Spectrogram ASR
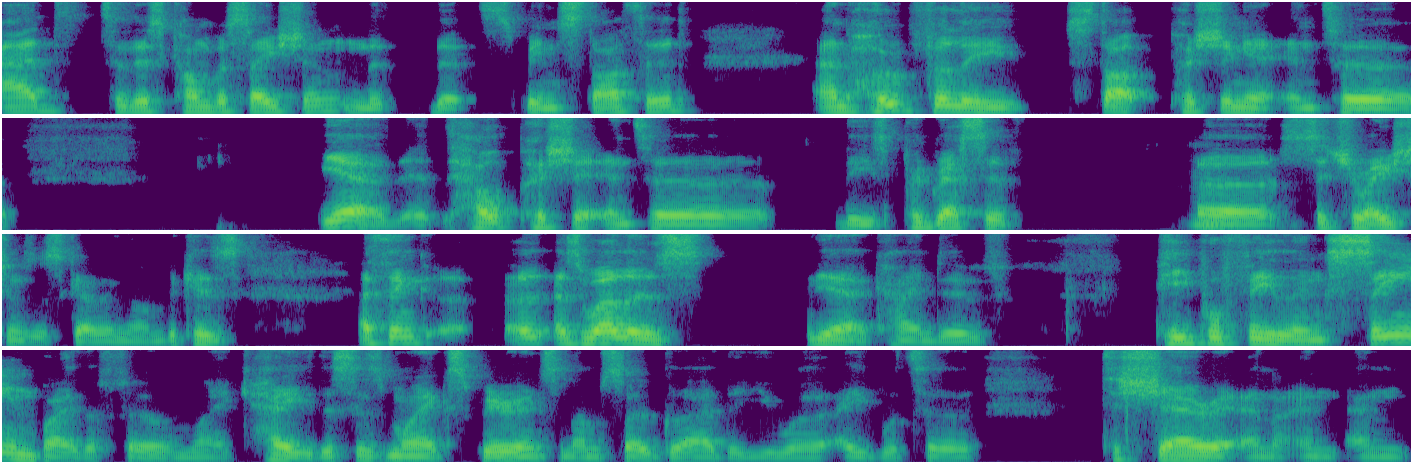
add to this conversation that, that's been started and hopefully start pushing it into yeah help push it into these progressive mm. uh, situations that's going on because i think uh, as well as yeah kind of people feeling seen by the film like hey this is my experience and i'm so glad that you were able to to share it and and and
